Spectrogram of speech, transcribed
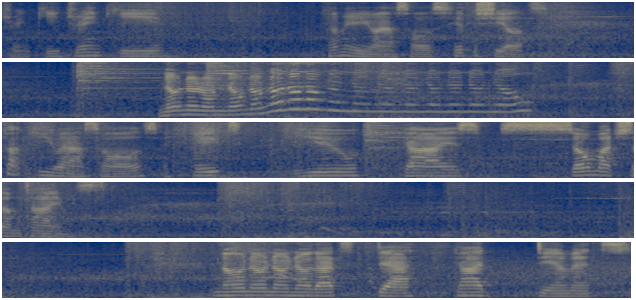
Drinky, drinky. Come here, you assholes. Hit the shields. No, no, no, no, no, no, no, no, no, no, no, no, no, no, no. Fuck you, assholes. I hate you guys so much sometimes. No, no, no, no, that's death. God damn it.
